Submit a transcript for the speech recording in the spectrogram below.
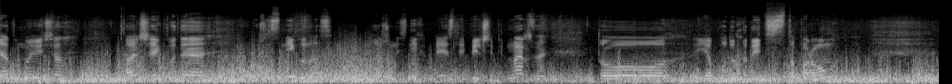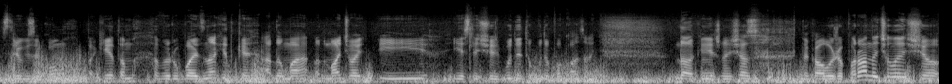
я думаю, що далі як буде вже сніг у нас, навіть не сніг, а якщо більше підмерзне, то я буду ходити з топором, з рюкзаком, пакетом, вирубати знахідки, а дома відмачувати і якщо щось буде, то буду показувати. Так, да, звісно, зараз така вже пора почалась, що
